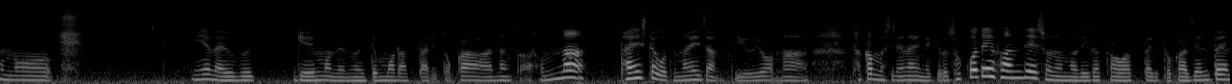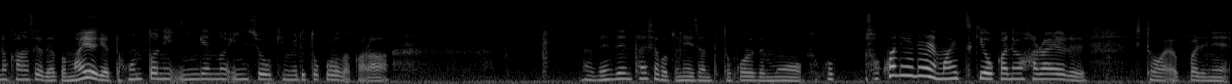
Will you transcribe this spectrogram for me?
あの見えない産毛まで抜いてもらったりとかなんかそんな大したことないじゃんっていうような差かもしれないんだけどそこでファンデーションのノリが変わったりとか全体の完成度やっぱ眉毛って本当に人間の印象を決めるところだから全然大したことねえじゃんってところでもそこそこにね毎月お金を払える人はやっぱりね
